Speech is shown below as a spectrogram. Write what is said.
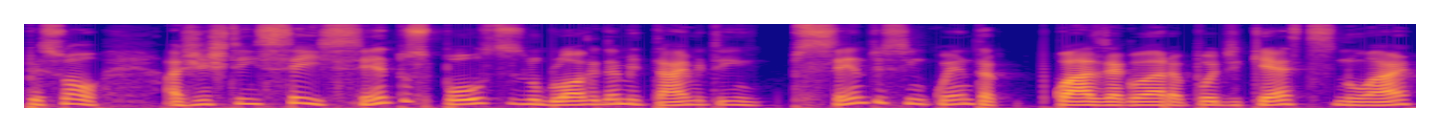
Pessoal, a gente tem 600 posts no blog da MeTime, tem 150 quase agora podcasts no ar.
